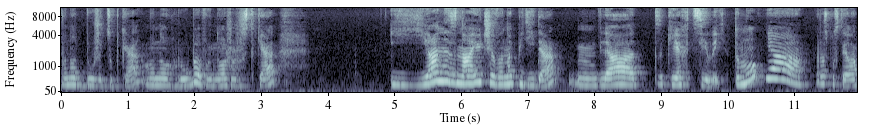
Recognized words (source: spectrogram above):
воно дуже цупке, воно грубе, воно жорстке. І я не знаю, чи воно підійде для таких цілей. Тому я розпустила.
